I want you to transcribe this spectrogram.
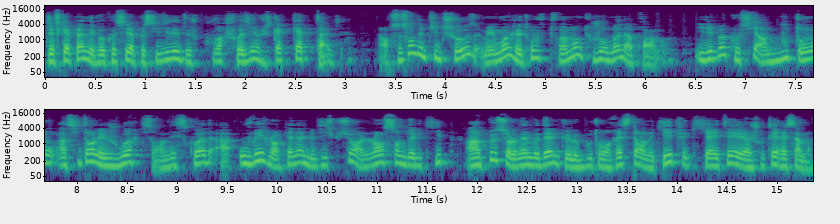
Jeff Kaplan évoque aussi la possibilité de pouvoir choisir jusqu'à 4 tags. Alors ce sont des petites choses, mais moi je les trouve vraiment toujours bonnes à prendre. Il évoque aussi un bouton incitant les joueurs qui sont en escouade à ouvrir leur canal de discussion à l'ensemble de l'équipe, un peu sur le même modèle que le bouton rester en équipe qui a été ajouté récemment.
